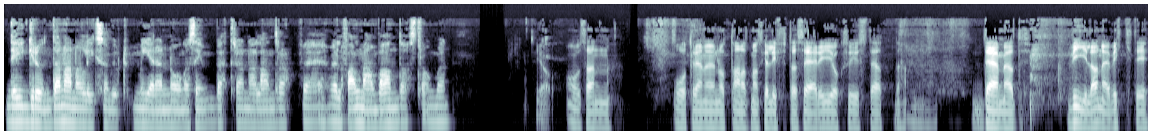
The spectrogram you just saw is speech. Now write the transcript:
det är i grunden han har liksom gjort mer än någonsin bättre än alla andra. För, I alla fall när han vann då, Strongman. Ja, och sen återigen är det något annat man ska lyfta så är det ju också just det att det med att vilan är viktig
